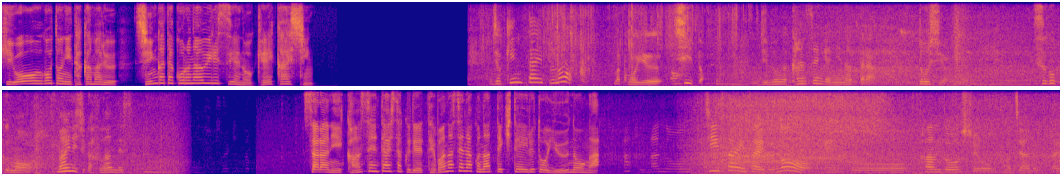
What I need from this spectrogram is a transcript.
日を追うごとに高まる新型コロナウイルスへの警戒心。除菌タイプの、まあ、こういうシート。自分が感染源になったらどうしよう。すごくもう毎日が不安です。さらに感染対策で手放せなくなってきているというのが。小さいサイズの、えー、とハンドウォッシュを持ち歩いたり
